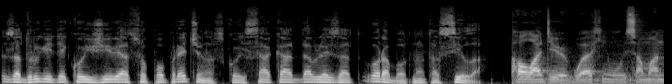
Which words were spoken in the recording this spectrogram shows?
за другите кои живеат со попреченост, кои сакаат да влезат во работната сила. whole idea of working with someone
